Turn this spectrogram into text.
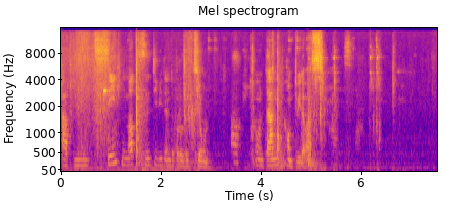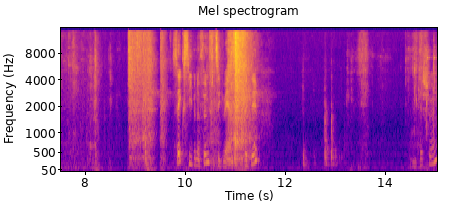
ab 10. März sind die wieder in der Produktion. Okay. Und dann kommt wieder was. 6,57 wären es bitte. Dankeschön.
